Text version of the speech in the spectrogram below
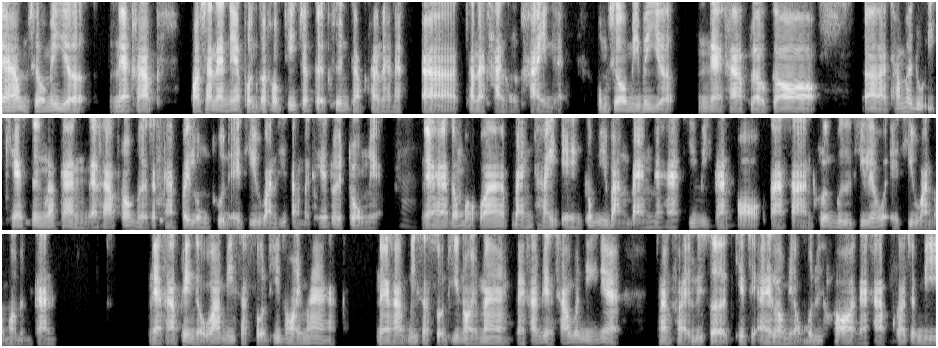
นะครับผมเชื่อว่าไม่เยอะนะครับ เพราะฉะนั้นเนี่ยผลกระทบที่จะเกิดขึ้นกับธนาธนาคารของไทยเนี่ย ผมเชื่อว่ามีไม่เยอะนะครับ แล้วก็ ถ้ามาดูอีกเคสหนึ่งแล้วกันนะครับนอกเหนือจากการไปลงทุน AT1 ที่ต่างประเทศโดยตรงเนี่ยนะฮะต้องบอกว่าแบงก์ไทยเองก็มีบางแบงก์นะฮะที่มีการออกตราสารเครื่องมือที่เรียกว่า AT1 ออกมาเหมือนกันนะครับเพียงแต่ว่ามีสัดส่วนที่น้อยมากนะครับมีสัดส่วนที่น้อยมากนะครับอย่างเช้าวันนี้เนี่ยทางฝ่าย Research KGI เรามีออกบทวิเคราะห์นะครับก็จะมี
